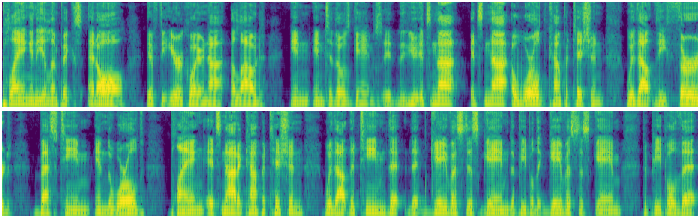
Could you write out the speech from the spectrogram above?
playing in the Olympics at all if the Iroquois are not allowed in into those games. It, it's not it's not a world competition without the third best team in the world playing. It's not a competition without the team that that gave us this game, the people that gave us this game, the people that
